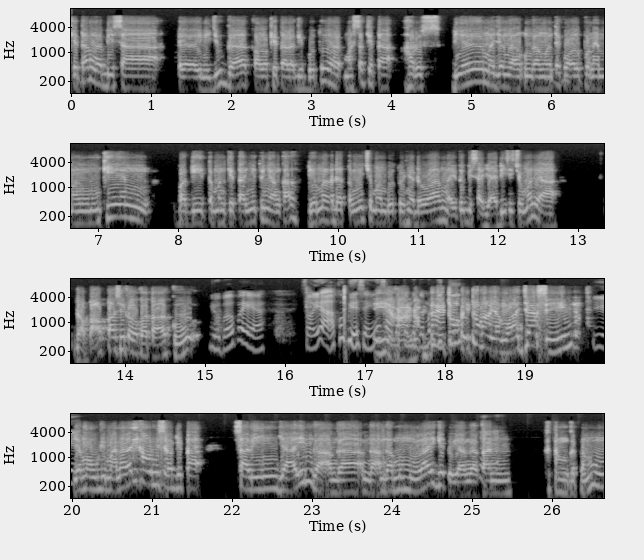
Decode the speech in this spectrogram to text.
kita nggak bisa eh, ini juga kalau kita lagi butuh ya masa kita harus diem aja nggak nggak ngontek walaupun emang mungkin bagi teman kita itu nyangka dia mah datangnya cuma butuhnya doang nah itu bisa jadi sih cuman ya nggak apa-apa sih kalau kata aku Gak apa-apa ya. Soalnya aku biasanya iya sama temen-temen itu, gitu. itu itu hal yang wajar sih Iya. ya mau gimana lagi kalau misal kita saling jaim nggak nggak nggak nggak memulai gitu ya nggak akan ketemu ketemu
